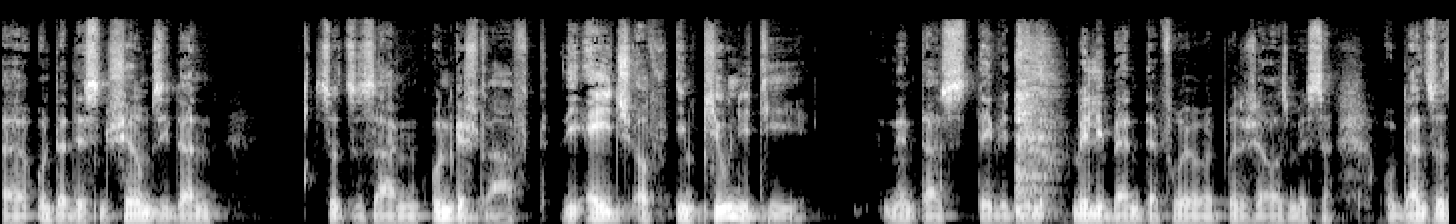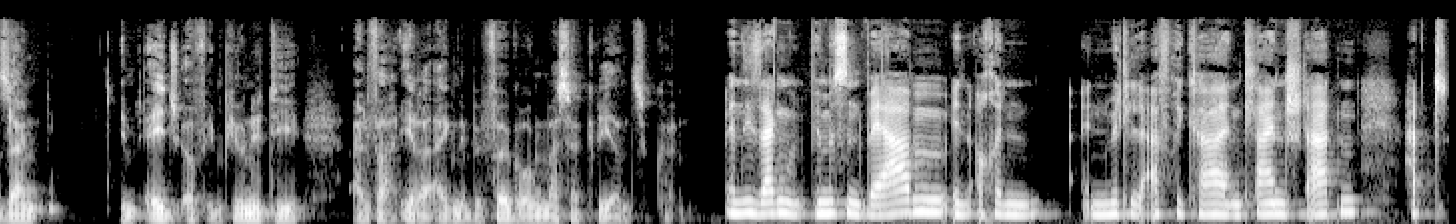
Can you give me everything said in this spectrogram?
äh, unter dessen Schirm sie dann sozusagen ungestraft. The Age of Impunity nennt das David Miliband, der frühere britische Außenminister, um dann sozusagen im Age of Impunity einfach ihre eigene Bevölkerung massakrieren zu können. Wenn Sie sagen, wir müssen werben, in, auch in, in Mittelafrika, in kleinen Staaten, hat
